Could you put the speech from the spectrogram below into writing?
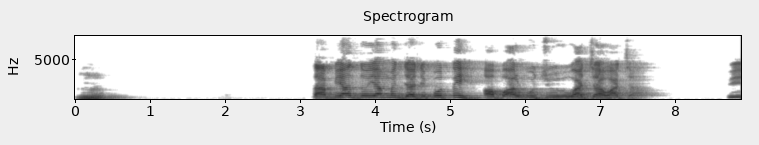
Hmm. Tabiatu yang menjadi putih apa al wujuh wajah-wajah. Bi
